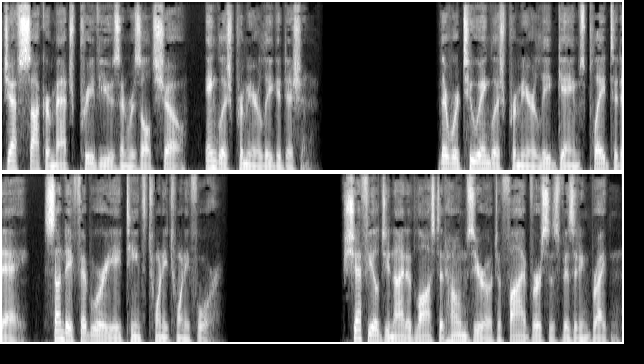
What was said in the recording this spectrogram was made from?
Jeff's Soccer Match Previews and Results Show, English Premier League Edition. There were two English Premier League games played today, Sunday, February 18, 2024. Sheffield United lost at home 0 5 versus visiting Brighton.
